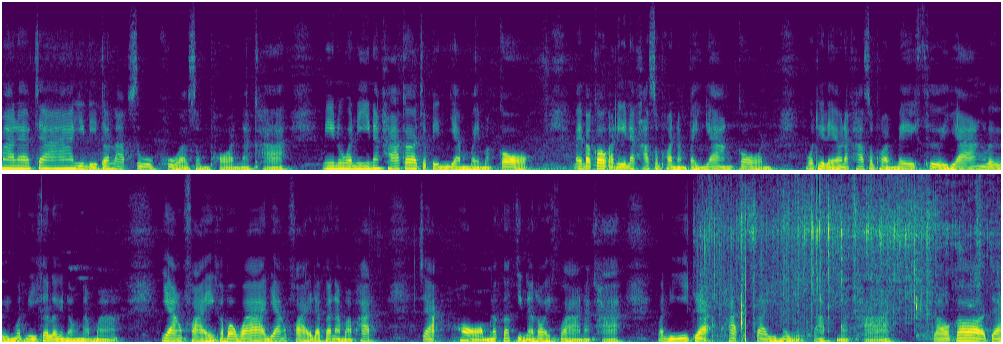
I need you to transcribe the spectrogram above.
มาแล้วจ้า ยินดีต้อนรับสู่ครัวสมพรนะคะ เมนูวันนี้นะคะก็จะเป็นยำใบมะกอก ใบมะกอกอันนี้นะคะ สมพรนำไปย่างก่อนงวดที่แล้วนะคะ สมพรไม่เคยย่างเลยงวดนี้ก็เลยน้องนำมา ย่างไฟเขาบอกว่าย่างไฟแล้วก็นำมาผัด จะหอมแล้วก็กลิ่นอร่อยกว่านะคะ วันนี้จะผัดใส่หมูสับนะคะ เราก็จะ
